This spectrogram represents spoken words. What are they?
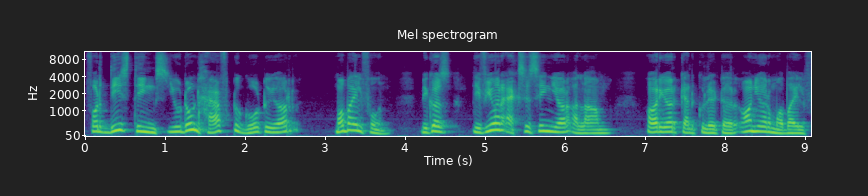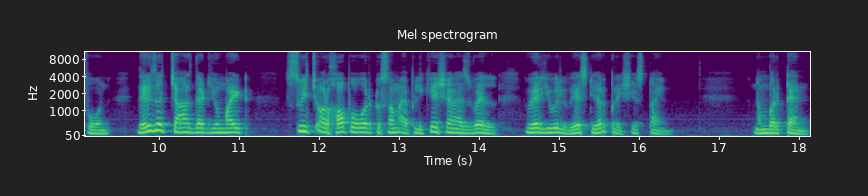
For these things, you don't have to go to your mobile phone because if you are accessing your alarm or your calculator on your mobile phone, there is a chance that you might switch or hop over to some application as well where you will waste your precious time. Number 10.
